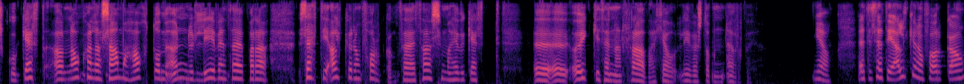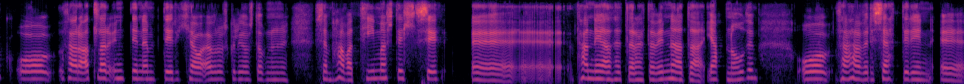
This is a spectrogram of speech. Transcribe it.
sko gert á nákvæmlega sama hátt og með önnur líf en það er bara sett í algjörum forgang. Það er það sem hefur gert uh, auki þennan hraða hjá Lífastofnun Evrópu. Já, þetta er sett í algjörum forgang og það eru allar undinemdir hjá Evrópsku Lífastofnunu sem hafa tímastilt sig þannig að þetta er hægt að vinna þetta jafnóðum og það hafa verið settir inn uh,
